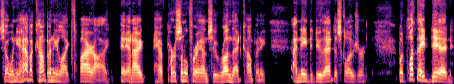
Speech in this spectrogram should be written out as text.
So when you have a company like FireEye, and I have personal friends who run that company, I need to do that disclosure. But what they did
